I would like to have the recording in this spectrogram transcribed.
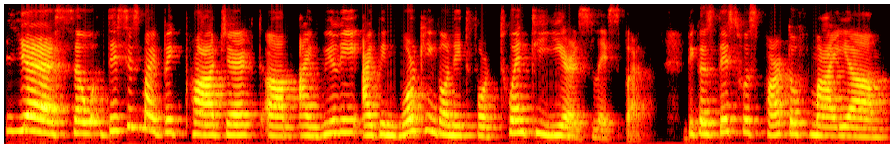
Yes. So this is my big project. Um, I really, I've been working on it for 20 years, Lizbeth, because this was part of my um,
